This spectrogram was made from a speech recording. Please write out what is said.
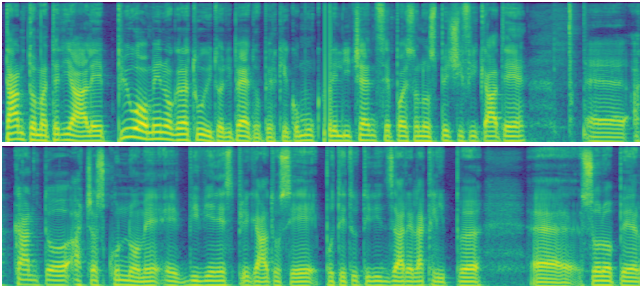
tanto materiale più o meno gratuito ripeto perché comunque le licenze poi sono specificate eh, accanto a ciascun nome e vi viene spiegato se potete utilizzare la clip eh, solo per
